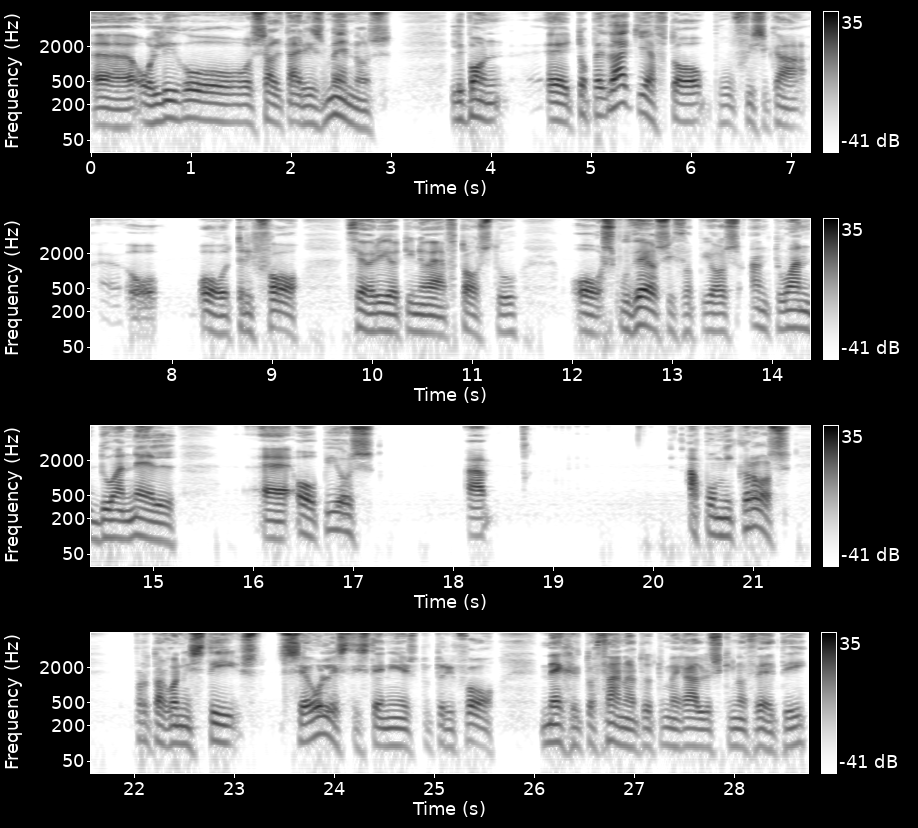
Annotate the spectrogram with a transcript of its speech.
ε, ο λίγο σαλταρισμένος. Λοιπόν, ε, το παιδάκι αυτό που φυσικά ο, ο Τριφό θεωρεί ότι είναι ο εαυτός του, ο σπουδαίος ηθοποιός Αντουάν Ντουανέλ, ο οποίος από μικρός πρωταγωνιστή σε όλες τις ταινίες του Τριφό μέχρι το θάνατο του μεγάλου σκηνοθέτη,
